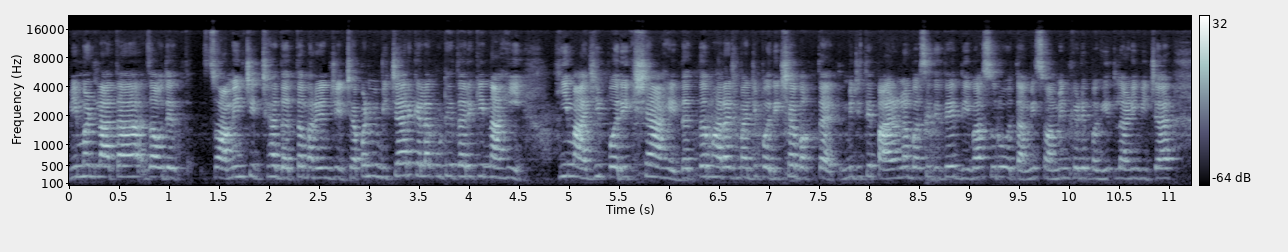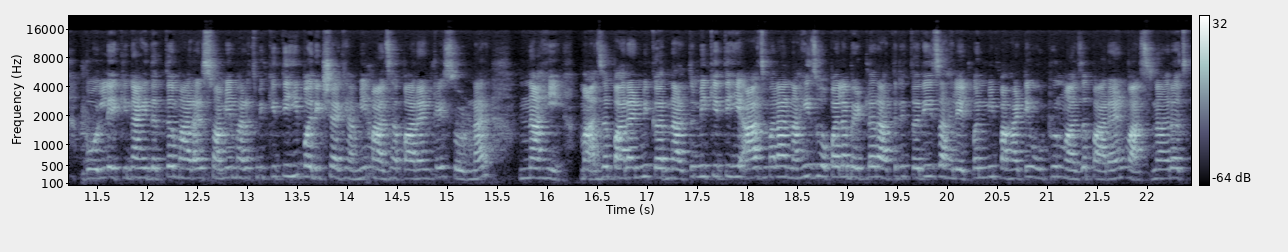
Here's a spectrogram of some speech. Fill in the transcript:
मी म्हटलं आता जाऊ दे. स्वामींची इच्छा दत्त महाराजांची इच्छा. पण मी विचार केला कुठेतरी की नाही. ही माझी परीक्षा आहे. दत्त महाराज माझी परीक्षा बघतायत. मी जिथे पारायणला बसे तिथे दिवा सुरू होता. मी स्वामींकडे बघितलं आणि विचार बोलले की नाही दत्त महाराज स्वामी महाराज मी कितीही परीक्षा घ्या. मी माझं पारायण काही सोडणार नाही. माझं पारायण मी करणार. तुम्ही कितीही आज मला नाही झोपायला भेटलं रात्री तरी चालेल पण मी पहाटे उठून माझं पारायण वाचणारच.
